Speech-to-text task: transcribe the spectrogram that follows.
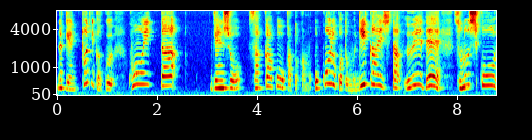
だけとにかくこういった現象サッカー効果とかも起こることも理解した上でその思考を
